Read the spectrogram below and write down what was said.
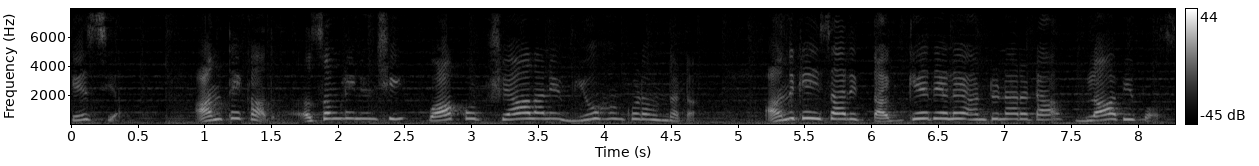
కేసీఆర్. అంతేకాదు అసెంబ్లీ నుంచి వాకౌట్ చేయాలనే వ్యూహం కూడా ఉందట. అందుకే ఈసారి తగ్గేదేలే అంటున్నారట గులాబీ బాస్.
